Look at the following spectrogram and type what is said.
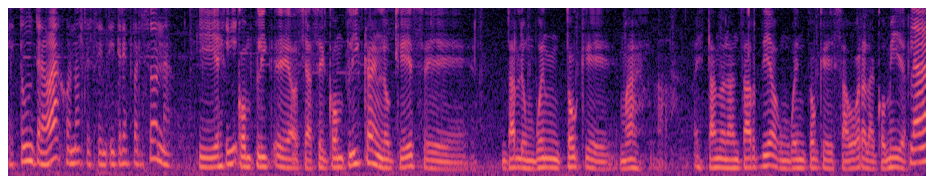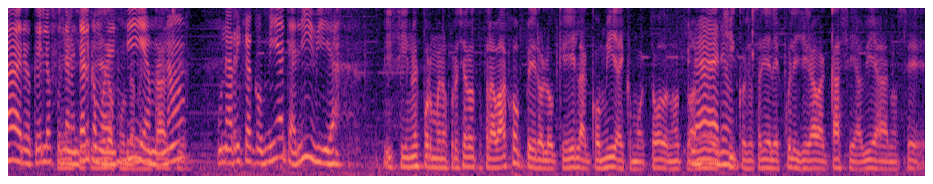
es todo un trabajo, ¿no? 63 personas. Y es eh, o sea, se complica en lo que es eh, darle un buen toque más estando en la Antártida, un buen toque de sabor a la comida. Claro, que es lo fundamental, como decíamos, ¿no? Una rica comida te alivia. Y sí, no es por menospreciar otro trabajo, pero lo que es la comida es como todo, nosotros a mí chico yo salía de la escuela y llegaba a casa y había, no sé,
